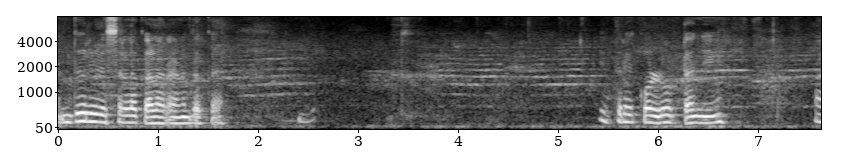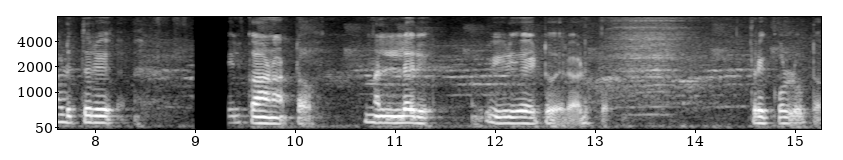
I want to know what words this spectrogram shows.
എന്തൊരു രസമുള്ള കളറാണ് ഇതൊക്കെ. ഇത്രയൊക്കെ ഉള്ളൂ കേട്ടോ ഇനി. അടുത്തൊരു ഇതിൽ കാണാം കേട്ടോ നല്ലൊരു വീഡിയോ ആയിട്ട് വരാം അടുത്ത. ഇത്രയൊക്കെ ഉള്ളൂ കേട്ടോ.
